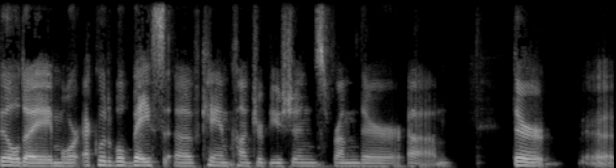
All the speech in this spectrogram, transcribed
build a more equitable base of KM contributions from their um, their uh,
